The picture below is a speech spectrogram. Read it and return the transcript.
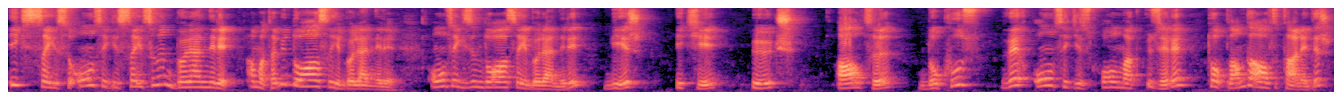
X sayısı 18 sayısının bölenleri ama tabii doğal sayı bölenleri. 18'in doğal sayı bölenleri 1, 2, 3, 6, 9 ve 18 olmak üzere toplamda 6 tanedir.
